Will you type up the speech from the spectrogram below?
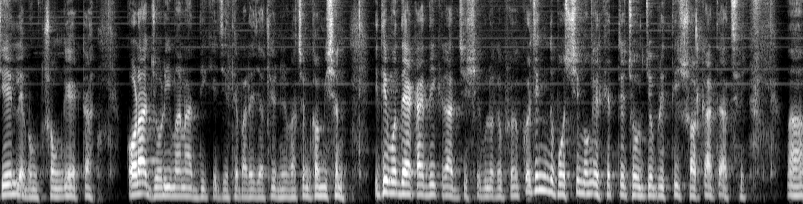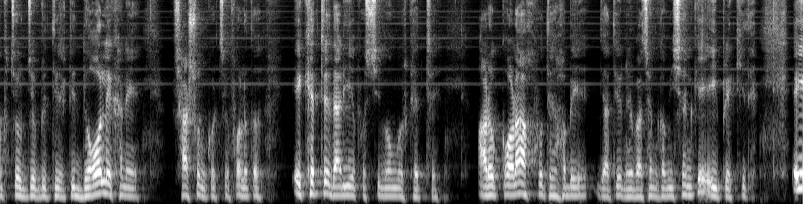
জেল এবং সঙ্গে একটা কড়া জরিমানার দিকে যেতে পারে জাতীয় নির্বাচন কমিশন। ইতিমধ্যে একাধিক রাজ্যে সেগুলোকে প্রয়োগ করেছে, কিন্তু পশ্চিমবঙ্গের ক্ষেত্রে চৌর্যবৃত্তির সরকার আছে চৌর্যবৃত্তির একটি দল এখানে শাসন করছে, ফলত এক্ষেত্রে দাঁড়িয়ে পশ্চিমবঙ্গের ক্ষেত্রে আরও কড়া হতে হবে জাতীয় নির্বাচন কমিশনকে এই প্রেক্ষিতে। এই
